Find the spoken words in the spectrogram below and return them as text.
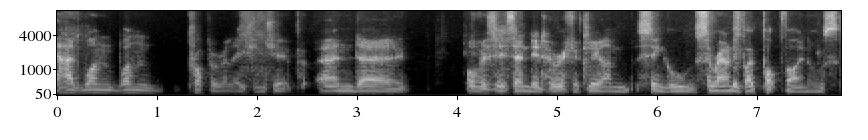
I had one one proper relationship, and uh, obviously it's ended horrifically. I'm single, surrounded by pop vinyls.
